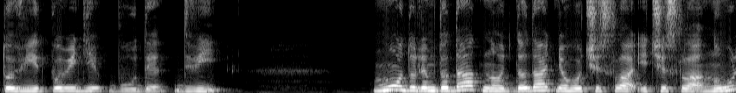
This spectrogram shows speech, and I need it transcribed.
то відповіді буде 2. Модулем додатного, додатнього числа і числа 0,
